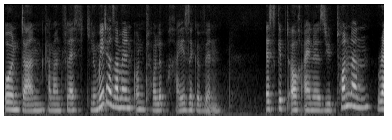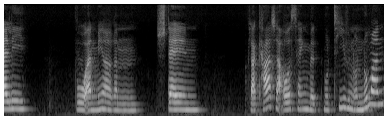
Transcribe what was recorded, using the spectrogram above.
Und dann kann man fleißig Kilometer sammeln und tolle Preise gewinnen. Es gibt auch eine Südtondern-Rallye, wo an mehreren Stellen Plakate aushängen mit Motiven und Nummern,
